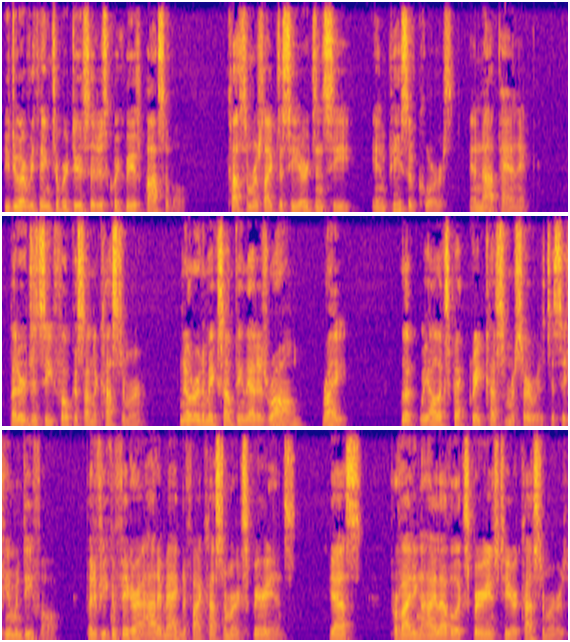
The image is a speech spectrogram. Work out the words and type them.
you do everything to reduce it as quickly as possible. Customers like to see urgency in peace, of course, and not panic, but urgency focused on the customer in order to make something that is wrong right. Look, we all expect great customer service. It's a human default. But if you can figure out how to magnify customer experience, yes, providing a high level experience to your customers,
